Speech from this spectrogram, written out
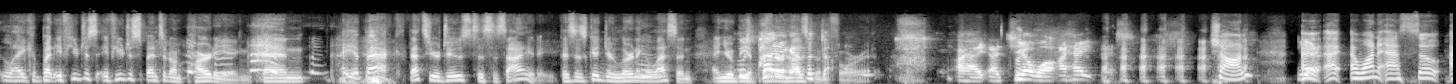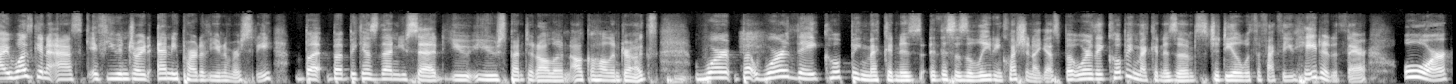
like but if you just if you just spent it on partying then pay it back. That's your dues to society. This is good. You're learning a lesson and you'll be a better paying at the husband for it I hate. Uh, do you know what? I hate this. Sean, Yeah. I, I, I want to ask. So I was going to ask if you enjoyed any part of university, but but because then you said you you spent it all on alcohol and drugs. Mm. Were but were they coping mechanisms? This is a leading question, I guess. But were they coping mechanisms to deal with the fact that you hated it there, or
